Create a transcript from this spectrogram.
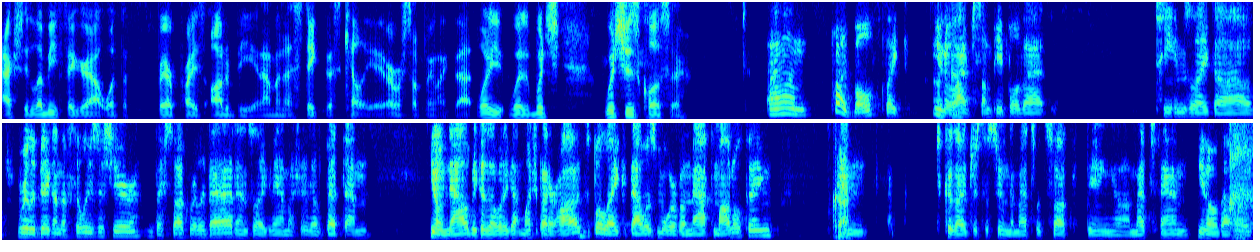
actually, let me figure out what the fair price ought to be, and I'm going to stake this Kelly or something like that? What do you, wh- which, which is closer? Um, probably both. Like, you know, I have some people that teams like uh really big on the Phillies this year. They suck really bad, and it's like, damn, I should have bet them, you know, now because I would have got much better odds. But like that was more of a math model thing, Okay. and because I just assumed the Mets would suck, being a Mets fan. You know that like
